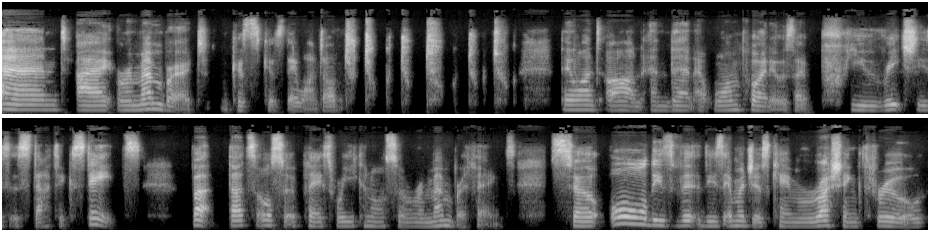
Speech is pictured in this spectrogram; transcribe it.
and I remembered because because they went on they went on. And then at one point it was like you reach these ecstatic states but that's also a place where you can also remember things. So all these these images came rushing through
